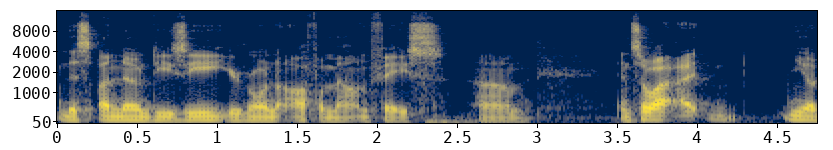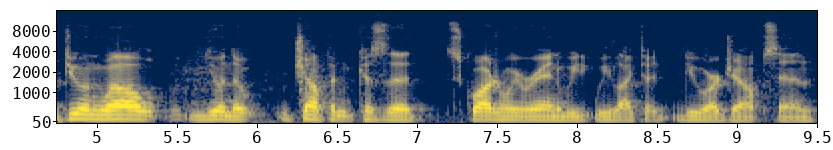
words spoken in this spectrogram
this unknown DZ, you're going off a mountain face. Um, and so I, I, you know, doing well, doing the jumping because the squadron we were in, we we like to do our jumps in.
